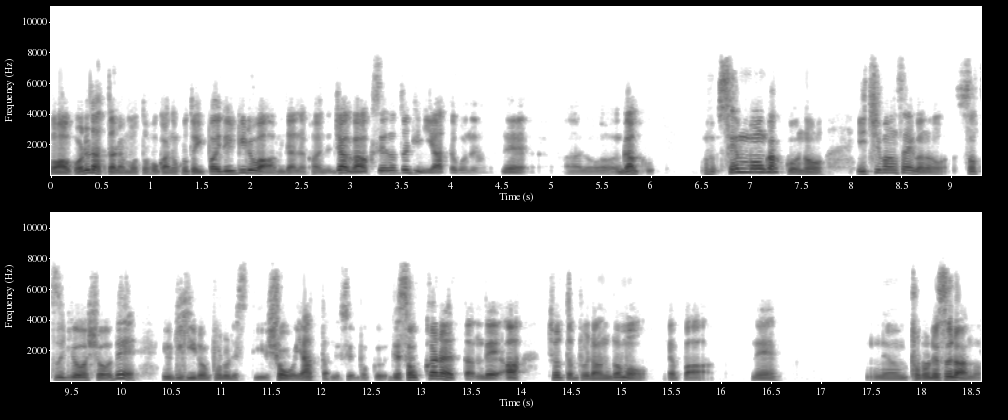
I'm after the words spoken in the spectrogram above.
わあ、これだったらもっと他のこといっぱいできるわ、みたいな感じで。じゃあ学生の時にやったこのね、あの、学、専門学校の一番最後の卒業証で、雪ヒロプロレスっていう賞をやったんですよ、僕。で、そっからやったんで、あ、ちょっとブランドも、やっぱ、ね、ねプロレスラーの、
